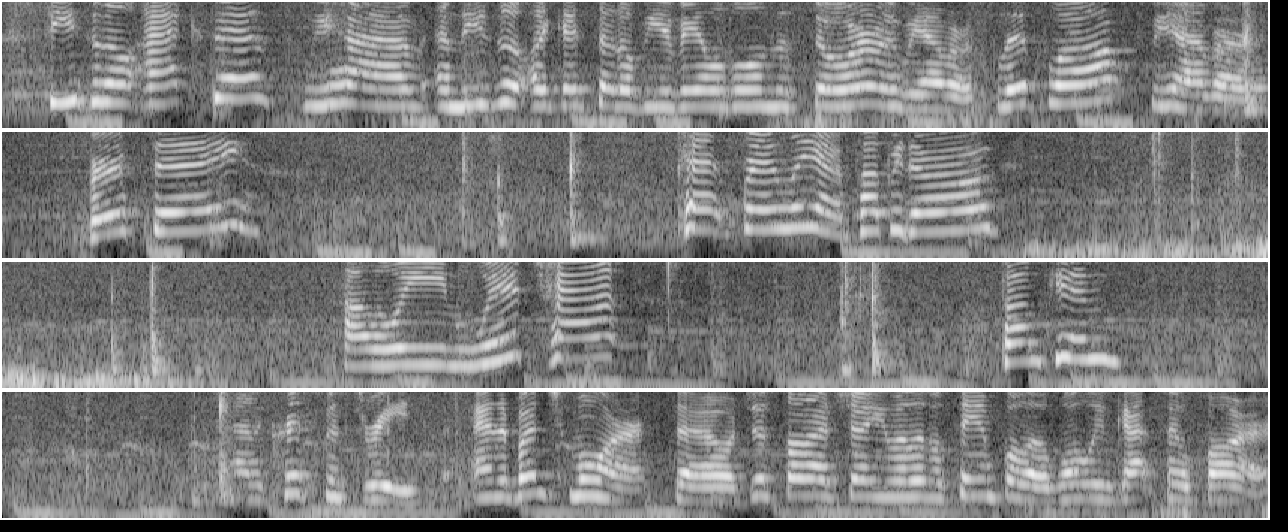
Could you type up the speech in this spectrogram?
seasonal accents. We have, and these are, like I said, will be available in the store. We have our flip-flops, we have our birthday, pet friendly, our puppy dog, Halloween witch hat, pumpkin, and a Christmas wreath, and a bunch more. So just thought I'd show you a little sample of what we've got so far.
